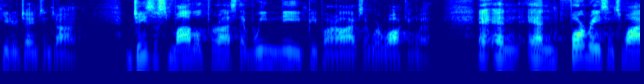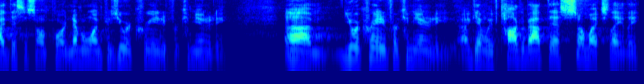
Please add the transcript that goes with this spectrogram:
Peter, James, and John. Jesus modeled for us that we need people in our lives that we're walking with. And, and, and four reasons why this is so important. Number one, because you were created for community. Um, you were created for community. Again, we've talked about this so much lately.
